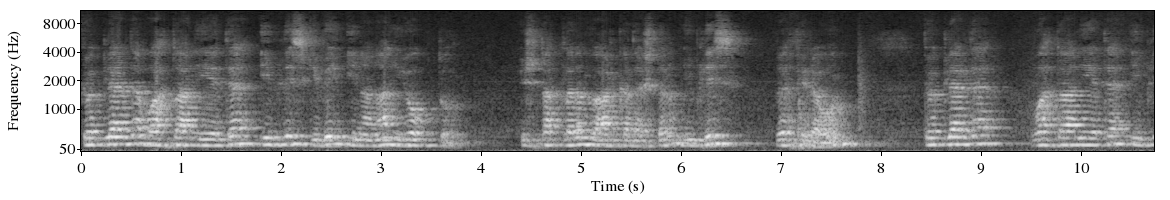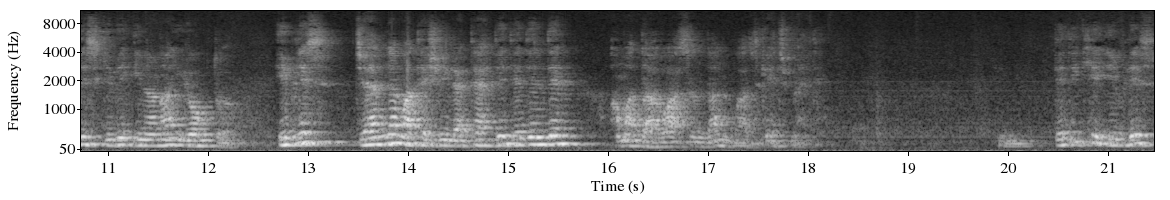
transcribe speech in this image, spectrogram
göklerde vahdaniyete İblis gibi inanan yoktu. Üstadlarım ve arkadaşlarım İblis ve Firavun, göklerde vahdaniyete İblis gibi inanan yoktu. İblis cehennem ateşiyle tehdit edildi ama davasından vazgeçmedi. Dedi ki İblis,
